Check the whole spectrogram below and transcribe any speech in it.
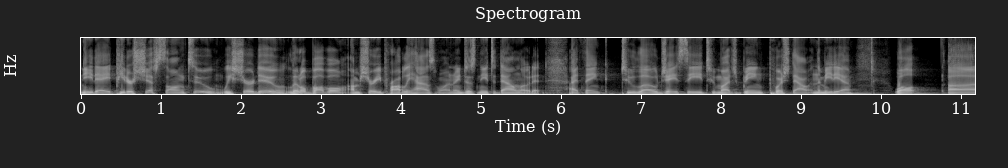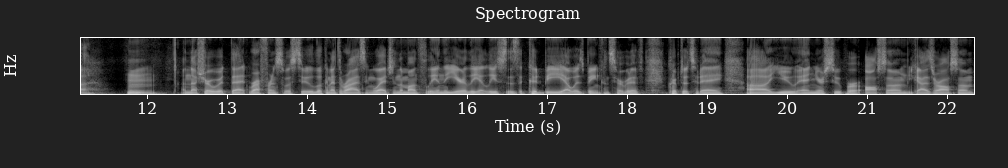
Need a Peter Schiff song too? We sure do. Little Bubble, I'm sure he probably has one. We just need to download it. I think too low, JC, too much being pushed out in the media. Well, uh, hmm. I'm not sure what that reference was to. Looking at the rising wedge in the monthly and the yearly, at least as it could be. I was being conservative. Crypto today. Uh, you and you're super awesome. You guys are awesome.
